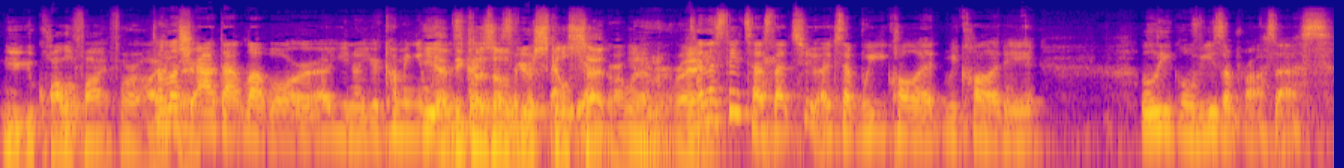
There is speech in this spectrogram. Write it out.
you, you qualify for a higher. Unless pay. you're at that level, or uh, you know, you're coming in. yeah, because of your skill yeah. set or whatever, right? And the states has that too, except we call it we call it a legal visa process.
